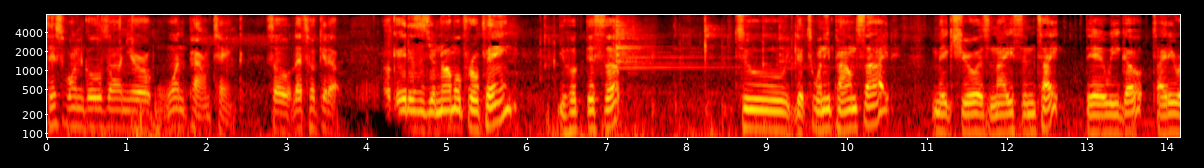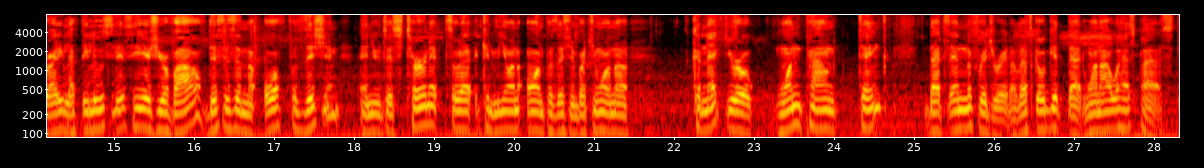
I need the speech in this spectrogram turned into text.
This one goes on your one pound tank. So let's hook it up. Okay, this is your normal propane. You hook this up to the 20 pound side. Make sure it's nice and tight. There we go. Tighty righty, lefty loosey. This here is your valve. This is in the off position and you just turn it so that it can be on the on position. But you want to connect your one pound tank that's in the refrigerator. Let's go get that. One hour has passed.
